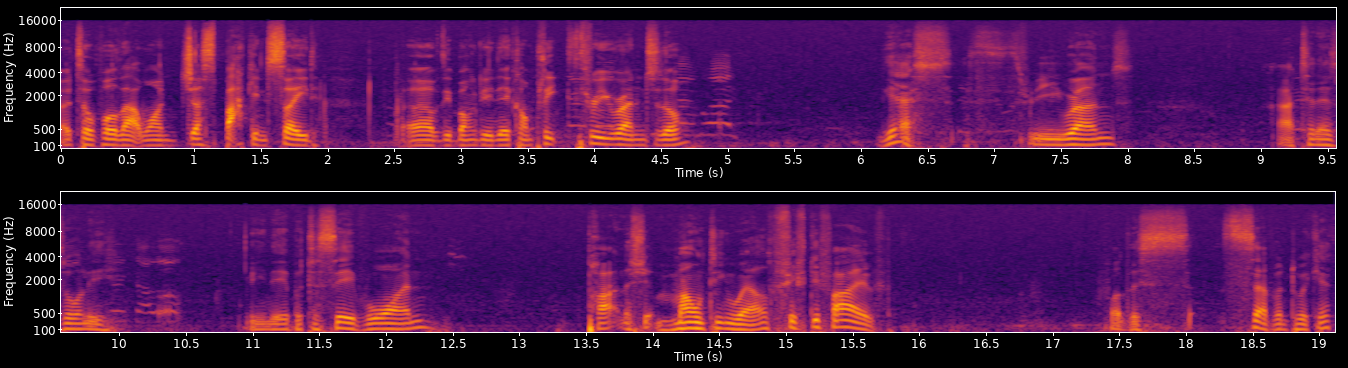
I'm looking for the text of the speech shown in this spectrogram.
uh, to pull that one just back inside of the boundary. They complete three runs, though. Yes, three runs. Athanaze only being able to save one partnership mounting well. 55 for this seventh wicket.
